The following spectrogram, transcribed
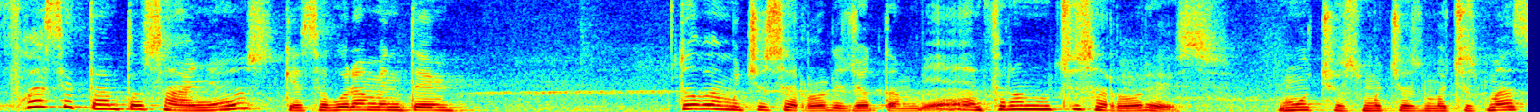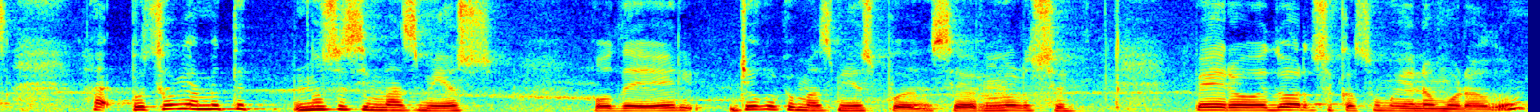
fue hace tantos años que seguramente tuve muchos errores, yo también, fueron muchos errores, muchos, muchos, muchos más. Ah, Pues obviamente, no sé si más míos o de él, yo creo que más míos pueden ser, no lo sé. Pero Eduardo se casó muy enamorado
